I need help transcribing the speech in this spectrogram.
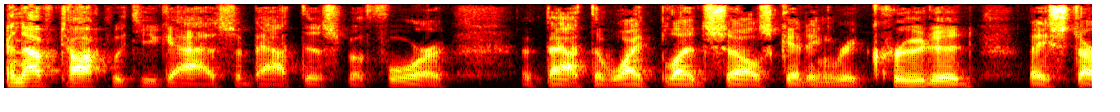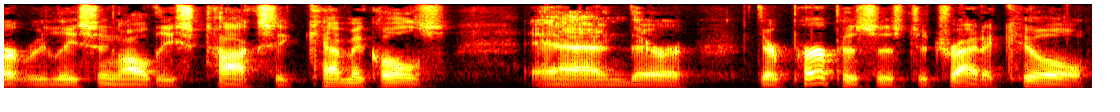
And I've talked with you guys about this before about the white blood cells getting recruited. They start releasing all these toxic chemicals, and their their purpose is to try to kill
